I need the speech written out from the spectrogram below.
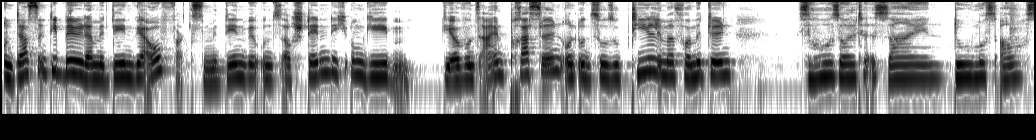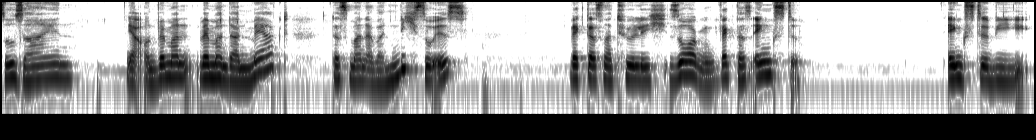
Und das sind die Bilder, mit denen wir aufwachsen, mit denen wir uns auch ständig umgeben die auf uns einprasseln und uns so subtil immer vermitteln, so sollte es sein, du musst auch so sein. Ja, und wenn man, wenn man dann merkt, dass man aber nicht so ist, weckt das natürlich Sorgen, weckt das Ängste. Ängste wie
